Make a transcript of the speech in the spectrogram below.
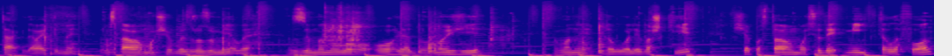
Так, давайте ми поставимо, щоб ви зрозуміли з минулого огляду ножі. Вони доволі важкі. Ще поставимо сюди мій телефон.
